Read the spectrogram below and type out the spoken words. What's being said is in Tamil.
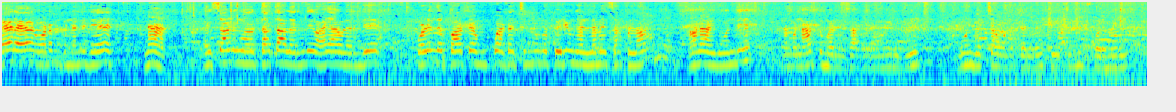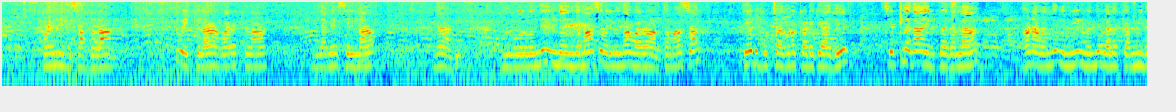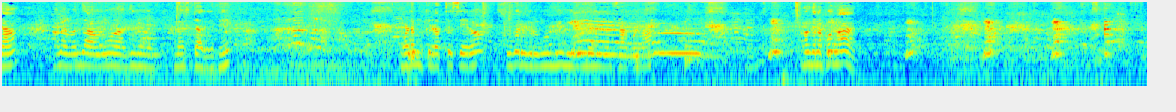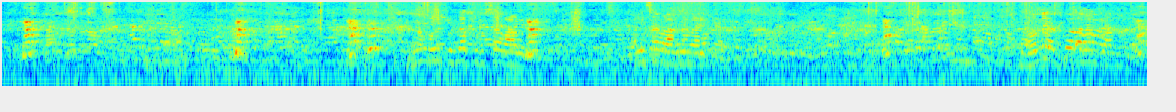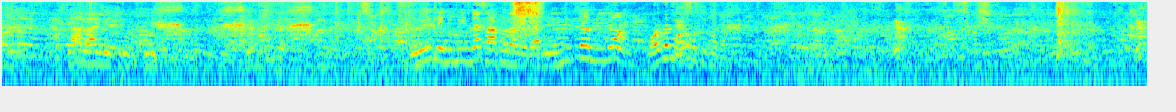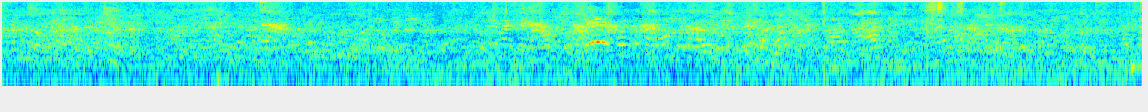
பேரை உடம்புக்கு நல்லது. என்ன வயசானவங்க தாத்தாவிலேருந்து ஆயாவிலேருந்து குழந்தை பாட்டை முப்பாட்டை சின்னவங்க பெரியவங்க எல்லாமே சாப்பிட்லாம். ஆனால் இது வந்து நம்ம நாட்டு மருந்து சாப்பிட்ற மாரி இது. மூணு வச்சா ஒன்றரை டன் வந்து ஜிம்முக்கு போகிற மாரி குழந்தைங்க சாப்பிட்லாம். குத்து வைக்கலாம் வறக்கலாம் எல்லாமே செய்யலாம். என்ன இது ஒரு வந்து இந்த இந்த மாதம் வரைக்கும் தான் வரும். அடுத்த மாதம் தேடி பிடிச்சா கூட கிடைக்காது. செட்டில் தான் இருக்கும் இதெல்லாம். ஆனால் வந்து இந்த மீன் வந்து விலை கம்மி தான் ஆனால் வந்து அவ்வளோ அதிகம் வேஸ்ட்டாக இருக்குது. உடம்புக்கு ரத்தம் சேரும். சுகர் விரும்பும் பிபி விரும்பும் சாப்பிடலாம். அந்த போதுமா புதுசாக வாங்கணும். பழசாக வாங்கினா வேலைக்கு வீட்டில் இந்த மீன் தான் சாப்பிட்றாங்க. வேறு எந்த மீனும் உடம்பு கூட ஊற்றிக்க மாட்டாங்க.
